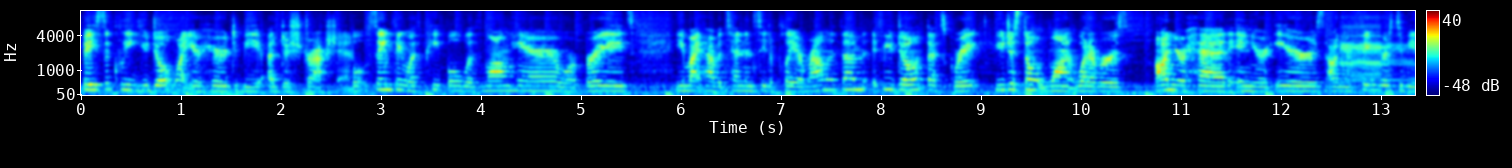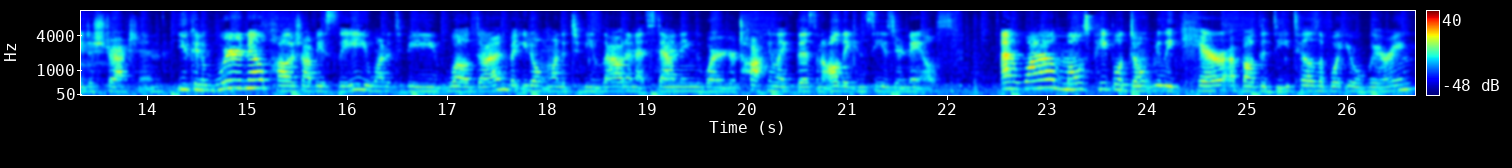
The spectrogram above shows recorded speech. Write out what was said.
Basically, you don't want your hair to be a distraction. Same thing with people with long hair or braids. You might have a tendency to play around with them. If you don't, that's great. You just don't want whatever is on your head, in your ears, on your fingers to be a distraction. You can wear nail polish, obviously. You want it to be well done, but you don't want it to be loud and outstanding where you're talking like this and all they can see is your nails. And while most people don't really care about the details of what you're wearing,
